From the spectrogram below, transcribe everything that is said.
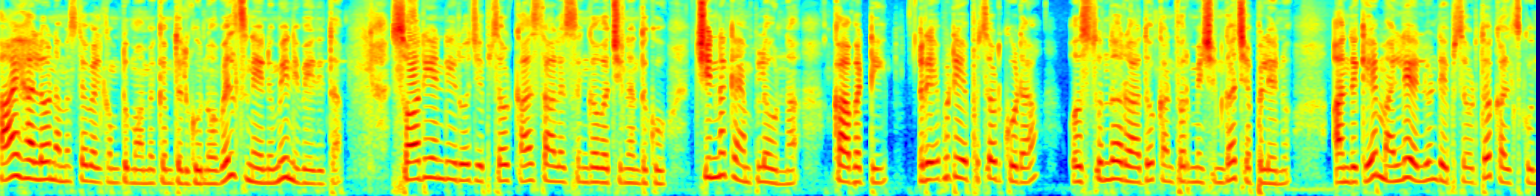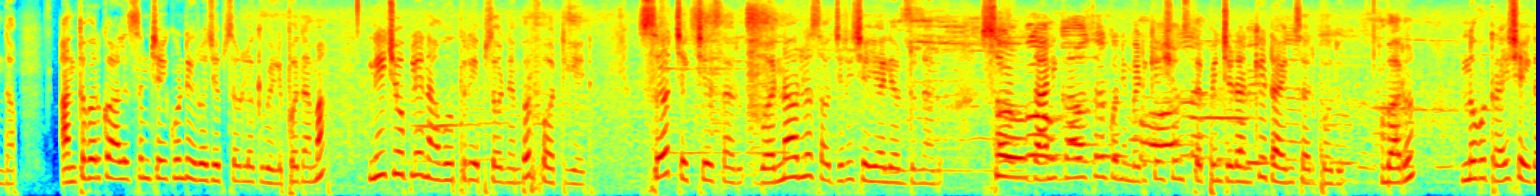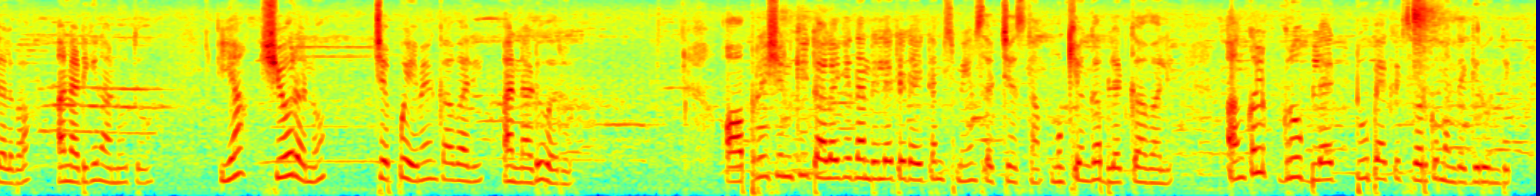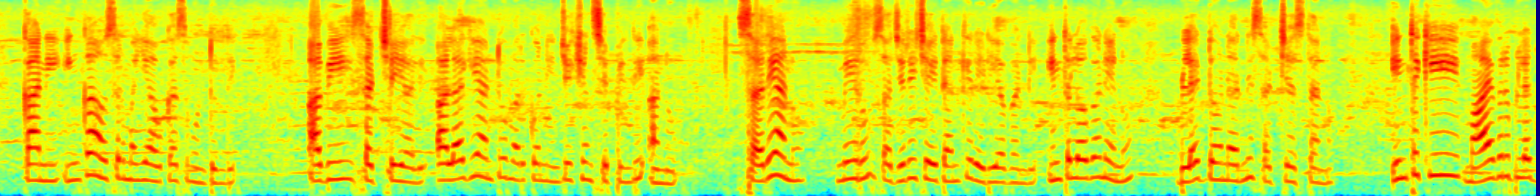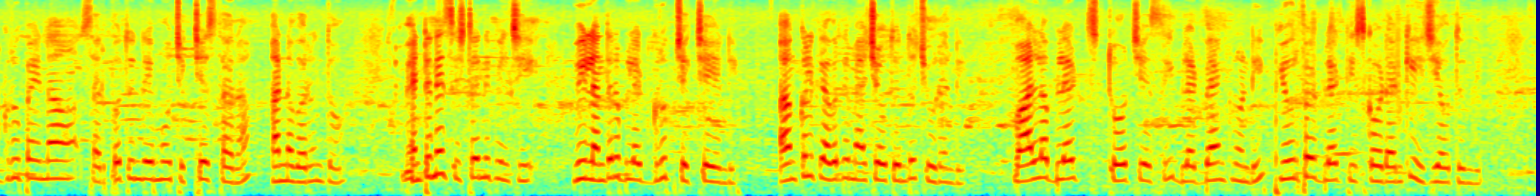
Hi hello నమస్తే welcome to మామికం Telugu novels. నేను మీ నివేదిత. సారీ అండి ఈరోజు ఎపిసోడ్ కాస్త ఆలస్యంగా వచ్చినందుకు చిన్న క్యాంప్లో ఉన్నా. కాబట్టి రేపటి ఎపిసోడ్ కూడా వస్తుందో రాదో కన్ఫర్మేషన్గా చెప్పలేను. అందుకే మళ్ళీ ఎల్లుండి ఎపిసోడ్తో కలుసుకుందాం. అంతవరకు ఆలస్యం చేయకుండా ఈరోజు ఎపిసోడ్లోకి వెళ్ళిపోదామా? నీ చూపులే నా ఊపిరి episode number forty eight. Sir check చేశారు. వన్ అవర్లో సర్జరీ చేయాలి అంటున్నారు. సో దానికి కావాల్సిన కొన్ని మెడికేషన్స్ తెప్పించడానికి టైం సరిపోదు. వరుణ్? నువ్వు ట్రై చేయగలవా? అని అడిగిన అనుతో. యా ష్యూర్ అను. చెప్పు ఏమేం కావాలి? అన్నాడు వరుణ్. ఆపరేషన్ కిట్ అలాగే దాని రిలేటెడ్ ఐటమ్స్ మేము సెట్ చేస్తాం. ముఖ్యంగా బ్లడ్ కావాలి. Uncle group blood two packets వరకు మన దగ్గర ఉంది. కానీ ఇంకా అవసరమయ్యే అవకాశం ఉంటుంది. అవి సెట్ చేయాలి. అలాగే అంటూ మరికొన్ని ఇంజెక్షన్స్ చెప్పింది అను. సరే అను. మీరు సర్జరీ చేయడానికి రెడీ అవ్వండి. ఇంతలోగా నేను బ్లడ్ డోనర్ని సెట్ చేస్తాను. ఇంతకీ మా ఎవరి బ్లడ్ గ్రూప్ అయినా సరిపోతుందేమో చెక్ చేస్తారా? అన్న వరుణ్తో. వెంటనే సిస్టర్ని పిలిచి వీళ్ళందరూ బ్లడ్ గ్రూప్ చెక్ చేయండి. అంకుల్కి ఎవరిది మ్యాచ్ అవుతుందో చూడండి. వాళ్ళ బ్లడ్ స్టోర్ చేసి బ్లడ్ బ్యాంక్ నుండి ప్యూరిఫైడ్ బ్లడ్ తీసుకోవడానికి ఈజీ అవుతుంది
